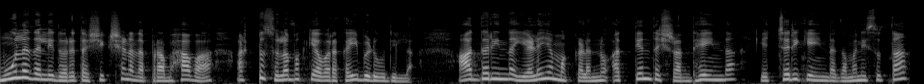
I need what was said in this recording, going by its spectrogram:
ಮೂಲದಲ್ಲಿ ದೊರೆತ ಶಿಕ್ಷಣದ ಪ್ರಭಾವ ಅಷ್ಟು ಸುಲಭಕ್ಕೆ ಅವರ ಕೈ ಬಿಡುವುದಿಲ್ಲ. ಆದ್ದರಿಂದ ಎಳೆಯ ಮಕ್ಕಳನ್ನು ಅತ್ಯಂತ ಶ್ರದ್ಧೆಯಿಂದ, ಎಚ್ಚರಿಕೆಯಿಂದ ಗಮನಿಸುತ್ತಾ,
